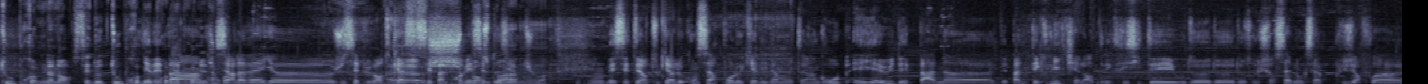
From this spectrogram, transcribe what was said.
tout premier. Non, non, c'est de tout Il premier, n'y avait premier, pas premier, un concert la veille, euh, je sais plus. En tout cas, si Euh, c'est pas le premier, c'est le pas. deuxième, tu vois. Mm. Mais c'était en tout cas le concert pour lequel il a monté un groupe et il y a eu des pannes, euh, des pannes techniques, alors d'électricité ou de, de- de trucs sur scène. Donc ça a plusieurs fois euh,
